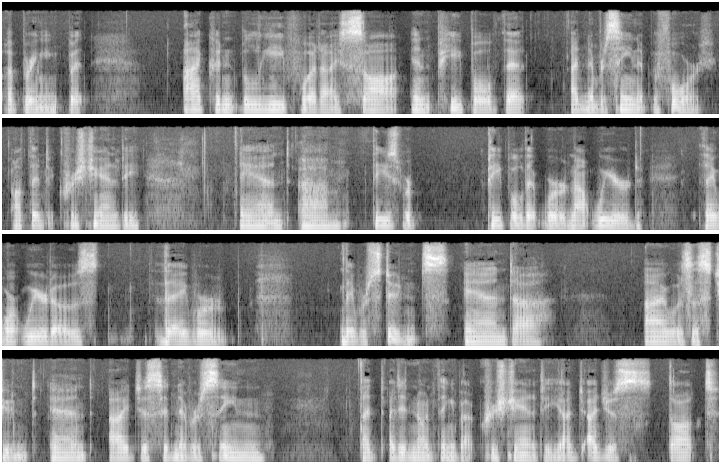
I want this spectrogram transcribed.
upbringing, but I couldn't believe what I saw in people that I'd never seen it before authentic Christianity. And um, these were people that were not weird. They weren't weirdos. They were they were students, and uh, I was a student, and I just had never seen. I, I didn't know anything about Christianity. I, I just thought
